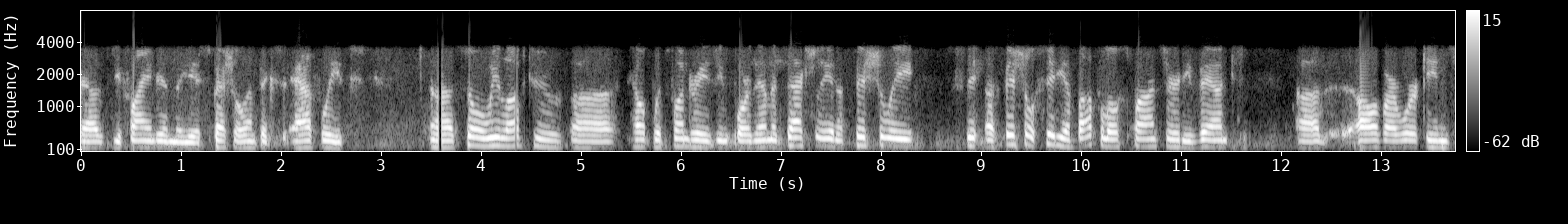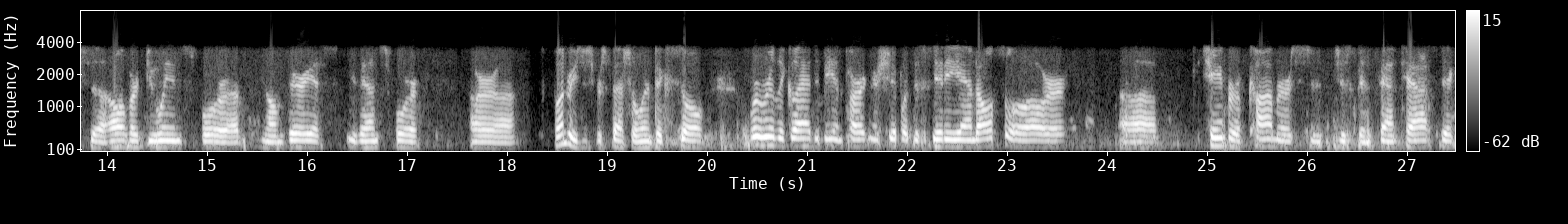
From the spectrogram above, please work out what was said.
as defined in the Special Olympics athletes. Uh, so we love to uh, help with fundraising for them. It's actually an officially official City of Buffalo sponsored event. All of our workings, all of our doings for you know various events for our fundraisers for Special Olympics. So we're really glad to be in partnership with the city and also our uh, Chamber of Commerce has just been fantastic.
